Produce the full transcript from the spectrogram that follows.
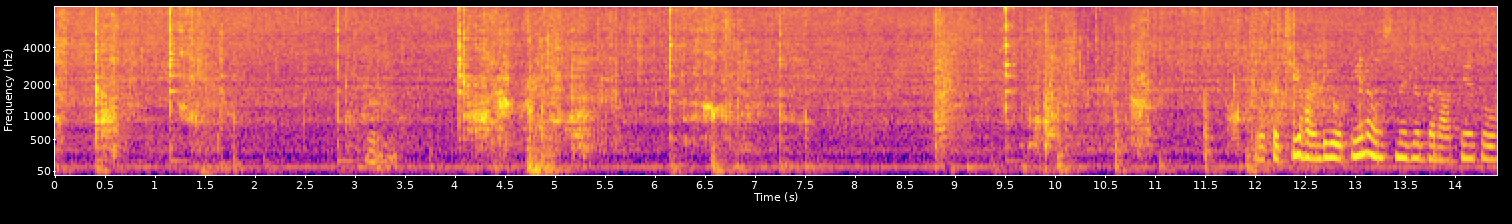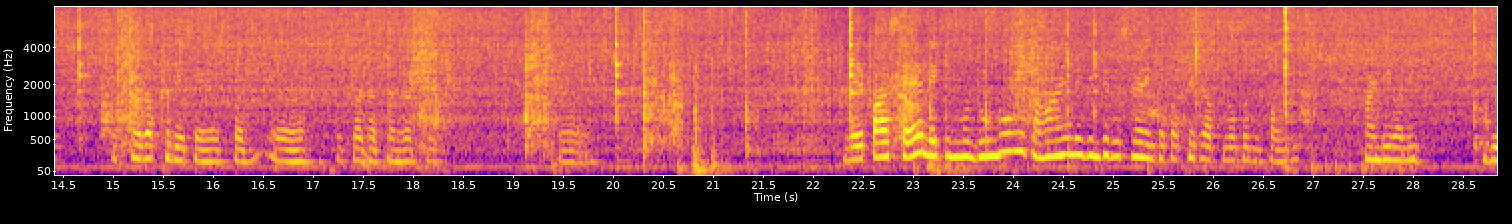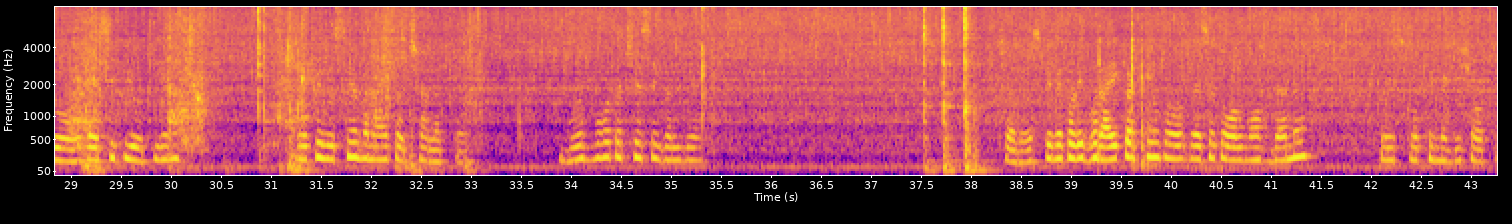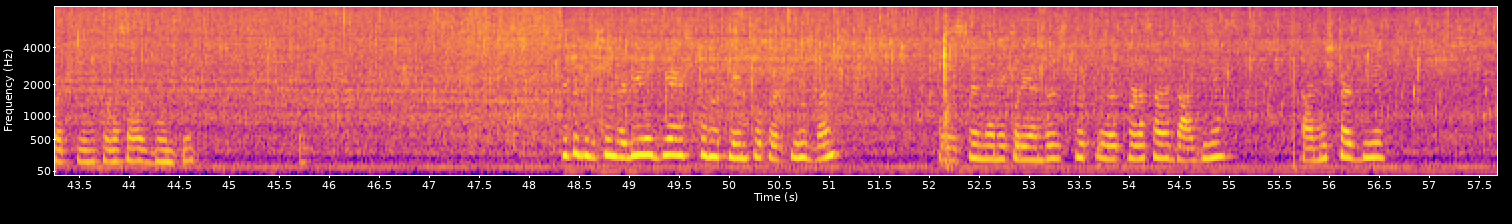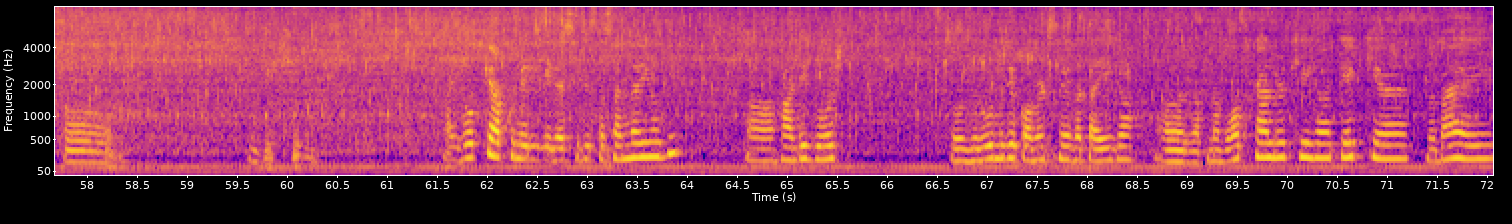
वो कच्ची हांडी होती है ना, उसमें जब बनाते हैं तो उसको रख देते हैं, उसका उसका ढक्कन रख के। मेरे पास है, लेकिन वो ढूंढूँगी कहाँ है, लेकिन फिर उसमें एक दफ़ा फिर आप लोगों को दिखाऊँगी। हांडी वाली जो रेसिपी होती है ना, वो फिर उसमें बनाए तो अच्छा लगता है। गोश्त बहुत अच्छे से गल गया चलो, इसकी मैं थोड़ी भुराई करती हूँ तो वैसे तो ऑलमोस्ट डन है। तो इसको फिर मैं डिश आउट करती हूँ, थोड़ा सा और भून के। ये तो बिल्कुल रेडी हो गया इसको मैं फ्लेम को करती हूँ बंद। तो इसमें मैंने कोरिएंडर को थोड़ा सा डाल दिया, गार्निश कर दिए तो देखिए। आई होप कि आपको मेरी ये रेसिपी पसंद आई होगी। हांडी गोश्त तो ज़रूर मुझे कमेंट्स में बताइएगा और अपना बहुत ख्याल रखिएगा। Take care bye bye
